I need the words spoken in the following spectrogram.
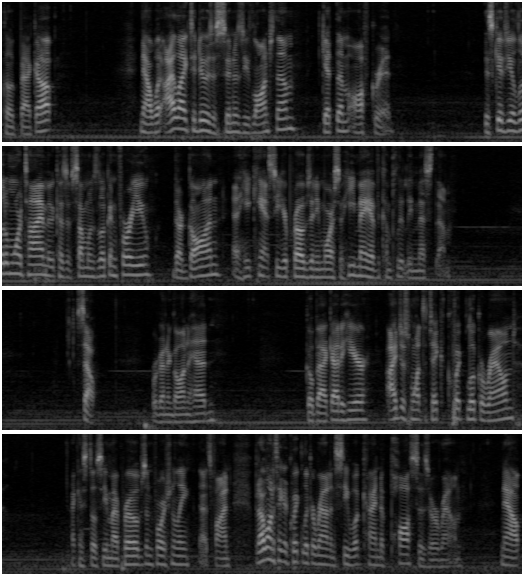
cloak back up. Now what I like to do is as soon as you launch them, get them off grid. This gives you a little more time because if someone's looking for you, they're gone and he can't see your probes anymore so he may have completely missed them. So we're going to go on ahead, go back out of here. I just want to take a quick look around. I can still see my probes unfortunately, that's fine. But I want to take a quick look around and see what kind of POSes are around. Now,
